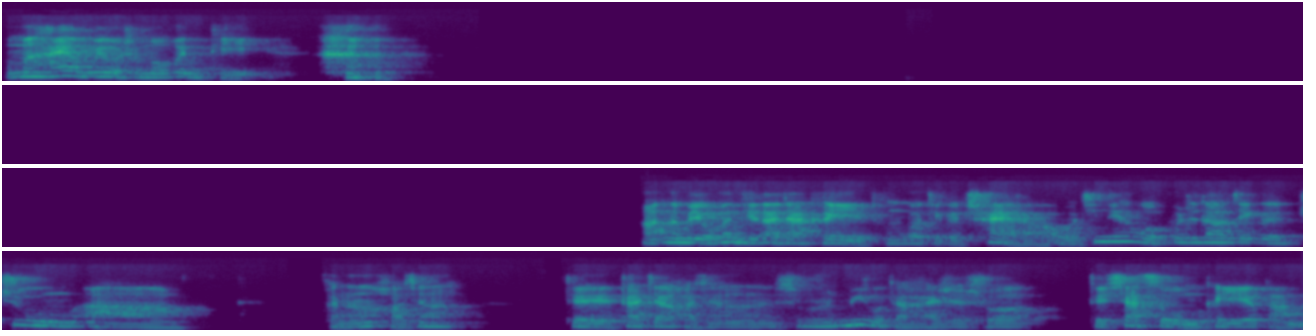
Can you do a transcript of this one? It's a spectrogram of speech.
我们还有没有什么问题？呵 呵啊，那么有问题大家可以通过这个 chat 啊。我今天我不知道这个 Zoom 啊，可能好像对大家好像是不是 mute 还是说对？下次我们可以把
